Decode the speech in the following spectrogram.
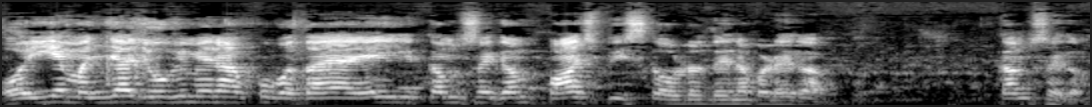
और ये मंजा जो भी मैंने आपको बताया है, ये कम से कम पाँच पीस का ऑर्डर देना पड़ेगा आपको। कम से कम।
